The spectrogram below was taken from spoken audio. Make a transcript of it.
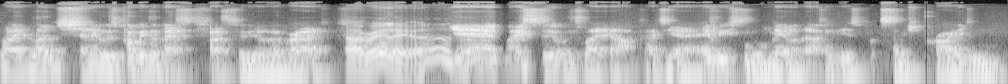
like lunch, and it was probably the best fast food I've ever had. Oh, really? Oh, yeah, most of it was like, oh, God, yeah, every single meal. There, I think they just put so much pride and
